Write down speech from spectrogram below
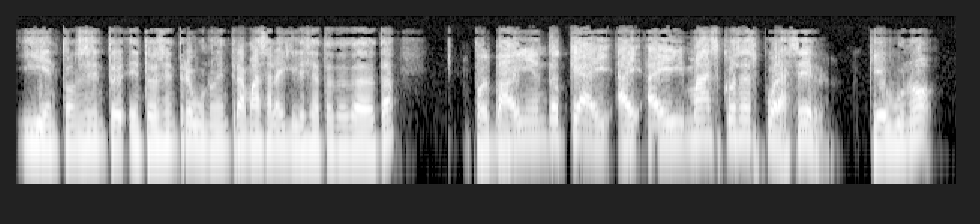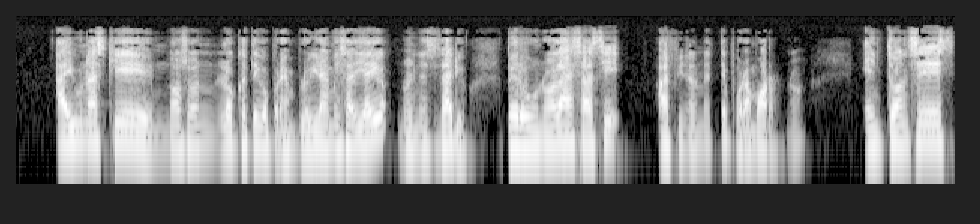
y entonces, entonces entre uno entra más a la iglesia, ta, ta, ta, ta, pues va viendo que hay, hay, hay más cosas por hacer, que uno hay unas que no son lo que te digo, por ejemplo, ir a misa diario no es necesario, pero uno las hace al finalmente por amor, ¿no? Entonces,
